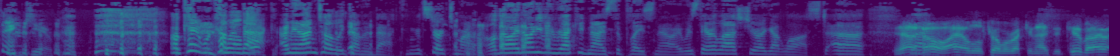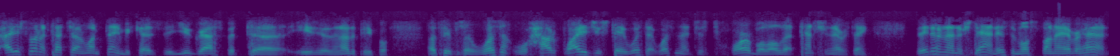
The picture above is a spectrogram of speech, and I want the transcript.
Thank you. okay, we're coming well, back. I mean, I'm totally coming back. Let's start tomorrow. Although I don't even recognize the place now. I was there last year. I got lost. Uh, yeah, but, no, I have a little trouble recognizing it too. But I, I just want to touch on one thing because you grasp it uh, easier than other people. Other people say, "Wasn't how? Why did you stay with it? Wasn't that just horrible? All that tension and everything." They don't understand. It's the most fun I ever had.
